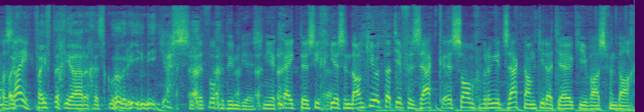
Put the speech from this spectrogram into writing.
As hy. 50 jarige skoolreunie. Yes, dit wil gedoen wees. Nee, kyk, dis die gees en dankie ook dat jy vir Zack uh, saamgebring het. Zack, dankie dat jy ook hier was vandag.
